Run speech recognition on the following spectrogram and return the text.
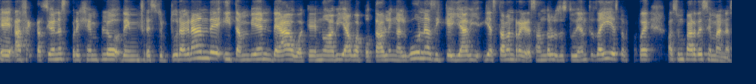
eh, afectaciones, por ejemplo, de infraestructura grande y también de agua, que no había agua potable en algunas y que ya, ya estaban regresando los estudiantes ahí. Esto fue hace un par de semanas.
